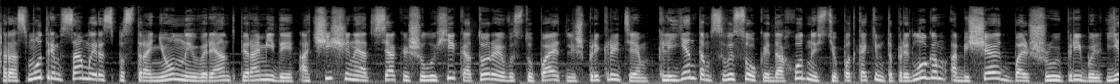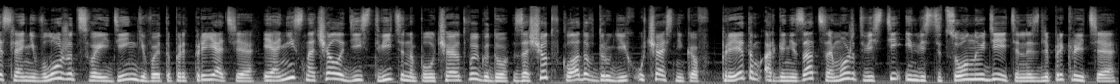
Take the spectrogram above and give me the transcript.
Рассмотрим самый распространенный вариант пирамиды, очищенный от всякой шелухи, которая выступает лишь прикрытием. Клиентам с высокой доходностью под каким-то предлогом обещают большую прибыль, если они вложат свои деньги в это предприятие. И они сначала действительно получают выгоду за счет вкладов других участников. При этом организация может вести инвестиционную деятельность для прикрытия,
